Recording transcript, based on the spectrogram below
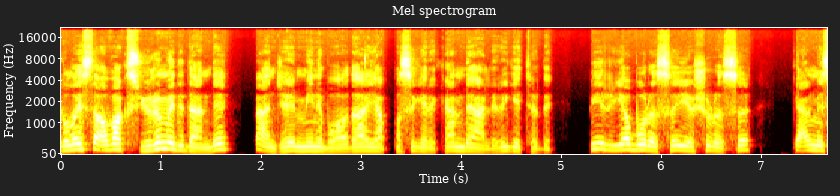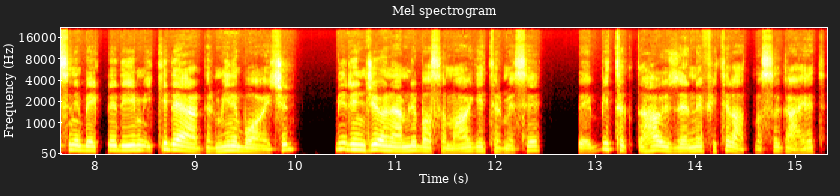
Dolayısıyla AVAX yürümedi dendi. Bence Mini Boğa da yapması gereken değerleri getirdi. Bir ya burası ya şurası gelmesini beklediğim iki değerdir mini boğa için. Birinci önemli basamağı getirmesi ve bir tık daha üzerine fitil atması gayet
